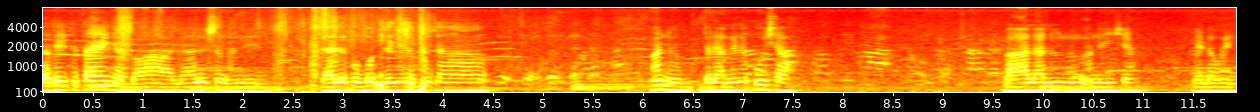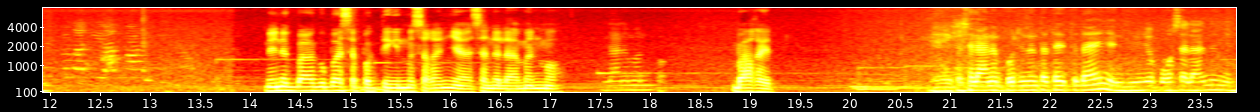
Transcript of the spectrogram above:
tatay-tatay niya, baka lalo siyang ano yun. Lalo po mag ganyan na po siya, ano, dalaga na po siya. Baka lalo nung ano yun siya, galawin. May nagbago ba sa pagtingin mo sa kanya sa nalaman mo? Wala naman po. Bakit? Eh, kasalanan po din ng tatay-tatay niya, hindi niya po kasalanan yun.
